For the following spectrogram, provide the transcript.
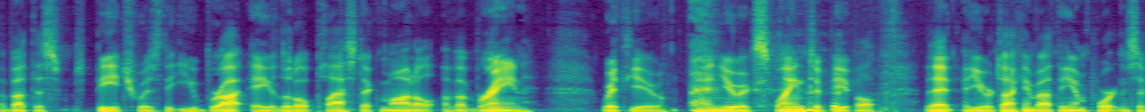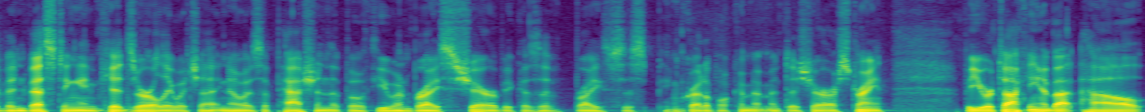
about this speech was that you brought a little plastic model of a brain with you and you explained to people that you were talking about the importance of investing in kids early, which I know is a passion that both you and Bryce share because of Bryce's incredible commitment to share our strength. But you were talking about how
